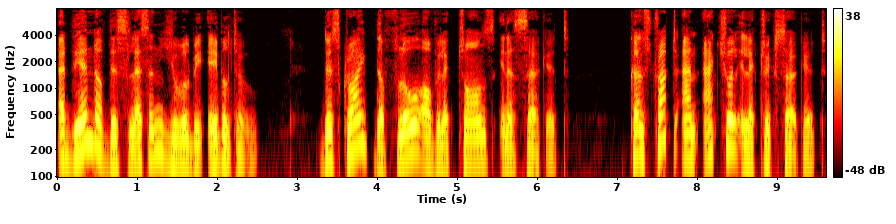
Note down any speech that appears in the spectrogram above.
At the end of this lesson, you will be able to describe the flow of electrons in a circuit, construct an actual electric circuit,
